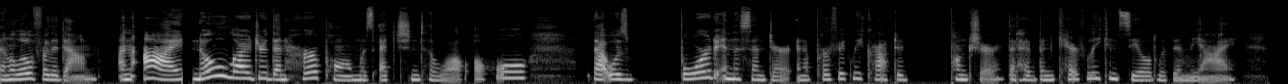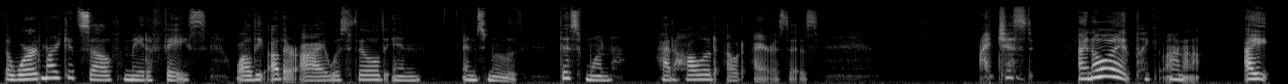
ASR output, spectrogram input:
Then a little further down, an eye no larger than her palm was etched into the wall, a hole that was bored in the center and a perfectly crafted puncture that had been carefully concealed within the eye. The Wyrdmark itself made a face, while the other eye was filled in and smooth. This one had hollowed out irises. I just, I know I, like, I don't know. I,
